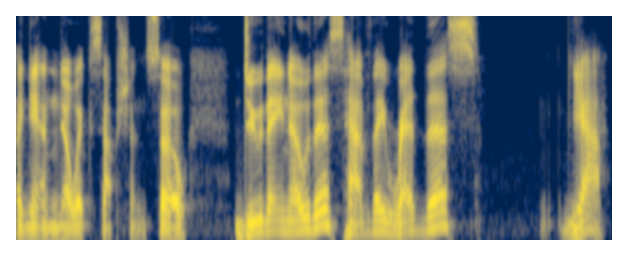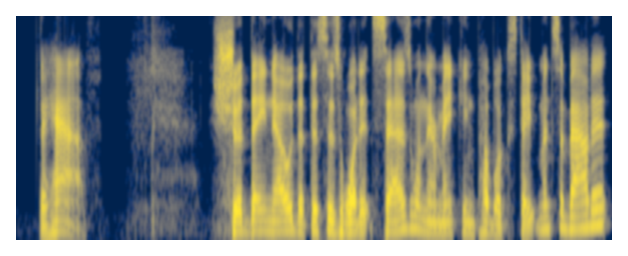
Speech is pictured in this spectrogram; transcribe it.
again, no exception. So, do they know this? Have they read this? Yeah, they have. Should they know that this is what it says when they're making public statements about it?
